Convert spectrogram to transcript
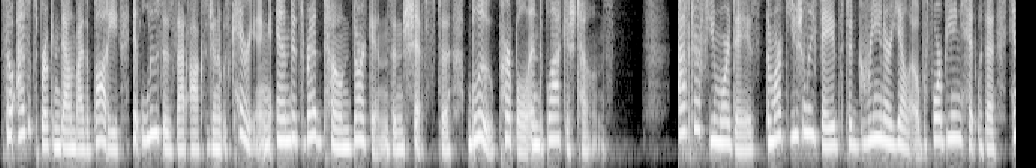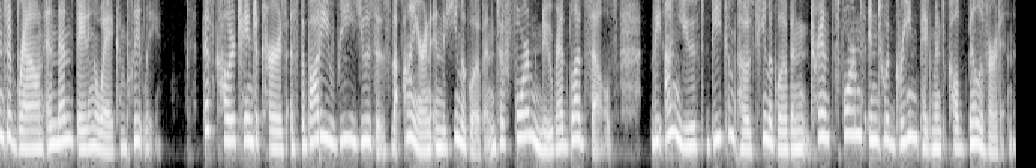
So, as it's broken down by the body, it loses that oxygen it was carrying, and its red tone darkens and shifts to blue, purple, and blackish tones. After a few more days, the mark usually fades to green or yellow before being hit with a hint of brown and then fading away completely. This color change occurs as the body reuses the iron in the hemoglobin to form new red blood cells. The unused, decomposed hemoglobin transforms into a green pigment called biliverdin.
